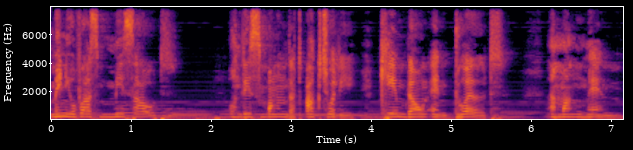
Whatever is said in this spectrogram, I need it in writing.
Many of us miss out on this man that actually came down and dwelt among men.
